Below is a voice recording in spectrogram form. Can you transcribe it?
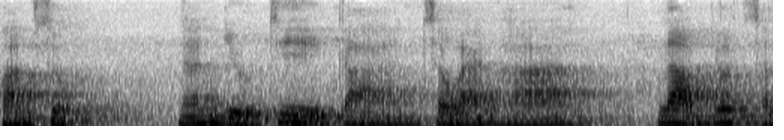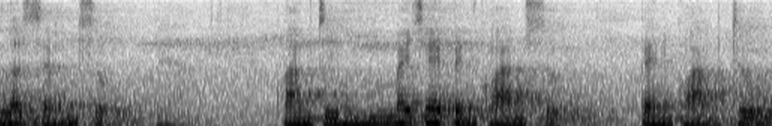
ความสุขนั้นอยู่ที่การแสวงหาลาบยศสรรเสริญสุข ความจริงไม่ใช่เป็นความสุข เป็นความทุกข์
